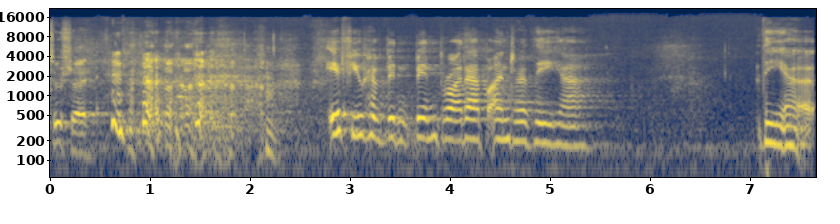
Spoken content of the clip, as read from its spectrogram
Touche. if you have been, been brought up under the, uh, the uh,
